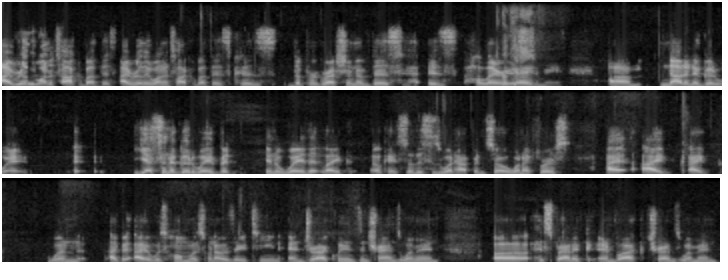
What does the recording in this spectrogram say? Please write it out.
I really want to talk about this. I really want to talk about this because the progression of this is hilarious Okay. to me. Um, not in a good way. Uh, Yes, in a good way, but in a way that like, okay, so this is what happened. So when I first, I, I, I, when I, I was homeless when I was 18, and drag queens and trans women, uh, Hispanic and Black trans women,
